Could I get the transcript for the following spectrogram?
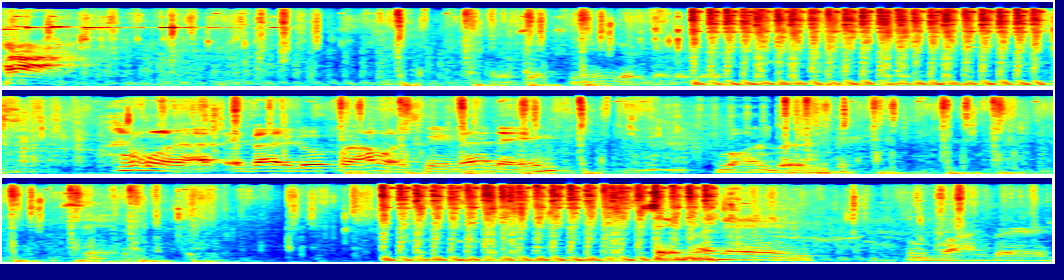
Ha! What's that name there, by the way? I don't want to, if I had to go for it, I want to scream that name. Von Berg. Say it. Say my name. Von Berg.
